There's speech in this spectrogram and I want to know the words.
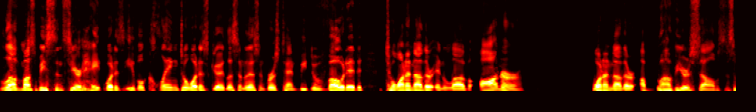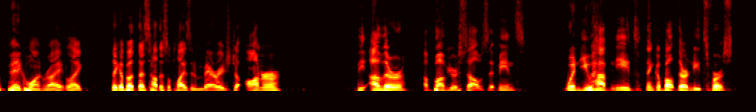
Love must be sincere, hate what is evil, cling to what is good. Listen to this in verse 10. Be devoted to one another in love, honor one another above yourselves. This is a big one, right? Like, think about this how this applies in marriage to honor the other above yourselves. It means when you have needs, think about their needs first.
